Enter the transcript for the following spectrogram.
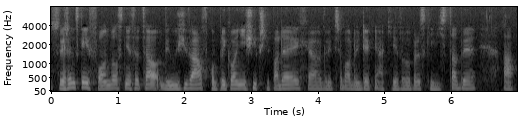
Svěřenský fond vlastně se třeba využívá v komplikovanějších případech, kdy třeba dojde k nějaké developerské výstavbě a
